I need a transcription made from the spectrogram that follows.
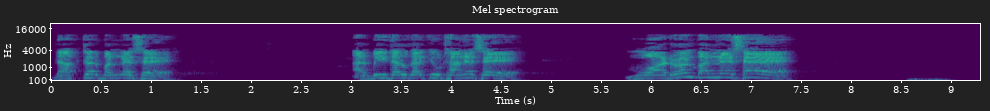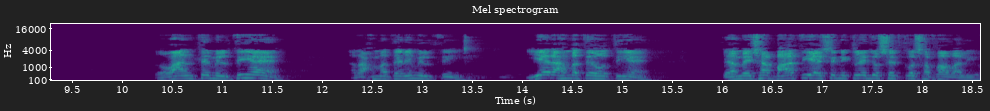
ڈاکٹر بننے سے، عربی ادھر ادھر کی اٹھانے سے ماڈرن بننے سے روانتے ملتی ہیں، رحمتیں نہیں ملتی۔ یہ رحمتیں ہوتی ہیں۔ کہ ہمیشہ بات ہی ایسے نکلے جو صد کو صفا والی ہو۔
